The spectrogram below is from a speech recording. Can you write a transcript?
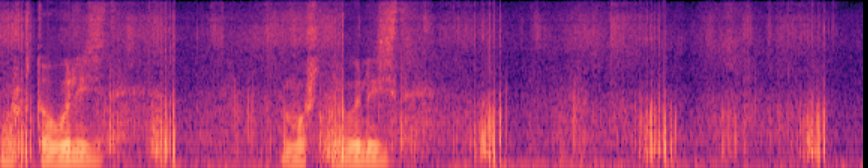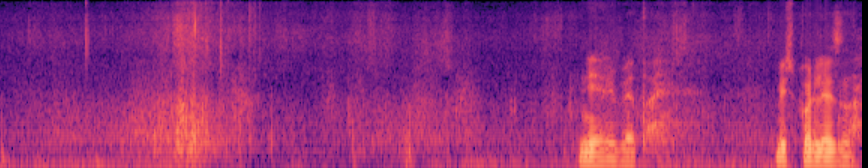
Может кто вылезет. А может не вылезет. Не, ребята, бесполезно.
